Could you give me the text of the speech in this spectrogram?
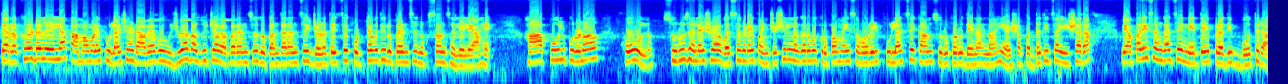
त्या रखडलेल्या कामामुळे पुलाच्या डाव्या व उजव्या बाजूच्या व्यापाऱ्यांचं दुकानदारांचे जनतेचे कोट्यवधी रुपयांचे नुकसान झालेले आहे. हा पूल पूर्ण होऊन सुरू झाल्याशिवाय वसगडे पंचशील नगर व कृपामाई समोरील पुलाचे काम सुरू करू देणार नाही अशा पद्धतीचा इशारा व्यापारी संघाचे नेते प्रदीप बोथरा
